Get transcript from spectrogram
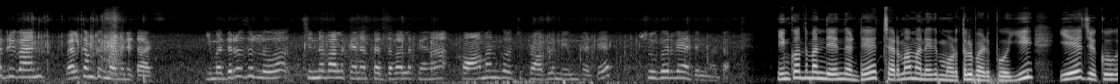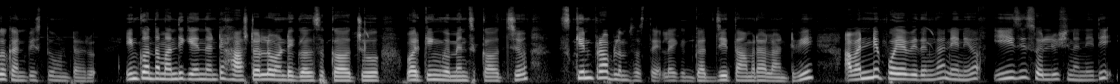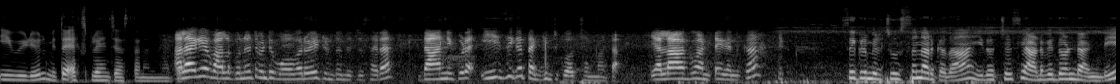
Everyone welcome to Madana talks ఈ మధ్య రోజుల్లో చిన్న వాళ్ళకైనా పెద్ద వాళ్ళకైనా కామన్గా వచ్చే ప్రాబ్లం ఏమిటంటే షుగర్ వ్యాధి అనమాట ఇంకొంతమంది ఏంటంటే చర్మం అనేది ముడతలు పడిపోయి ఏజ్ ఎక్కువగా కనిపిస్తూ ఉంటారు. ఇంకొంతమందికి ఏంటంటే హాస్టల్లో ఉండే గర్ల్స్కి కావచ్చు వర్కింగ్ ఉమెన్స్కి కావచ్చు స్కిన్ ప్రాబ్లమ్స్ వస్తాయి. లైక్ గజ్జి తామర లాంటివి. అవన్నీ పోయే విధంగా నేను ఈజీ సొల్యూషన్ అనేది ఈ వీడియోలో మీతో ఎక్స్ప్లెయిన్ చేస్తాను అనమాట అలాగే వాళ్ళకు ఉన్నటువంటి ఓవర్ వెయిట్ ఉంటుంది చూసారా? దాన్ని కూడా ఈజీగా తగ్గించుకోవచ్చు అనమాట ఎలాగో అంటే కనుక సో ఇక్కడ మీరు చూస్తున్నారు కదా ఇది వచ్చేసి అడవి దొండ అండి.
